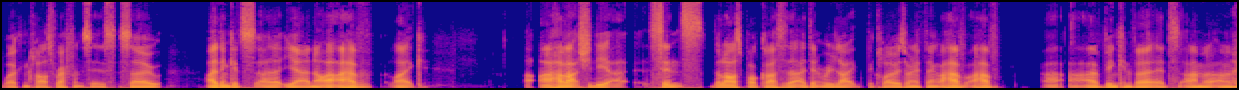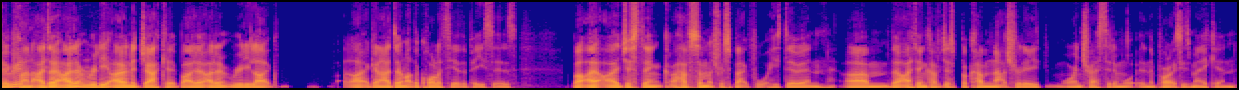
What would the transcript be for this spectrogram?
working class references. So I think it's uh, yeah. No, I, I have like. I- have actually uh, since the last podcast that I didn't really like the clothes or anything. I have I have I, I've been converted. I'm a, I'm a Oh, big fan. I don't I don't really I own a jacket, but I don't I don't really like, like again I don't like the quality of the pieces. But I, I just think I have so much respect for what he's doing um, that I think I've just become naturally more interested in what in the products he's making.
